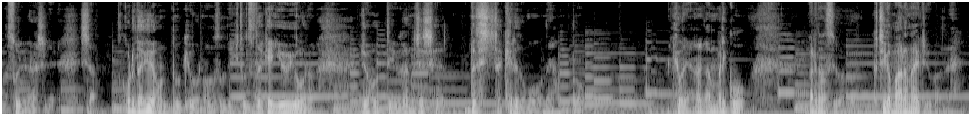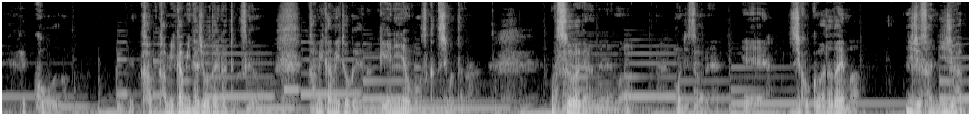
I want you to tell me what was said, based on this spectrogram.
まあ、そういう話でした。これだけが本当今日の放送で一つだけ有用な情報っていう感じでしたでしたけれどもね、本当。今日ね、なんかあんまりこう、あれなんですよ、あの口が回らないというかね、結構、カミカミな状態になってますけども、カミカミとか芸人用語を使ってしまったな。まあ、そういうわけなんでね、まあ、本日はね、えー、時刻はただいま23、28分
